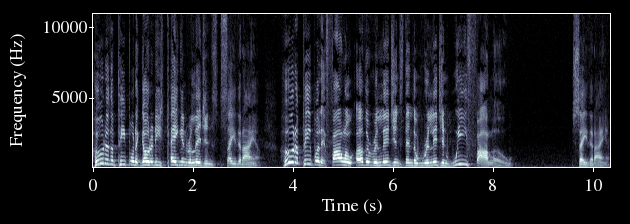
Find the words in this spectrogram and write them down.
Who do the people that go to these pagan religions say that I am? Who do people that follow other religions than the religion we follow say that I am?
